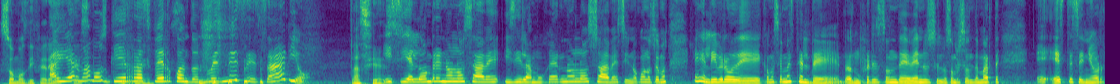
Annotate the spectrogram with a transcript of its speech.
somos diferentes. Ahí armamos guerras, Fer, cuando no es necesario. Así es. Y si el hombre no lo sabe, y si la mujer no lo sabe, si no conocemos, en el libro de, ¿cómo se llama este? El de las mujeres son de Venus y los hombres son de Marte, eh, este señor,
